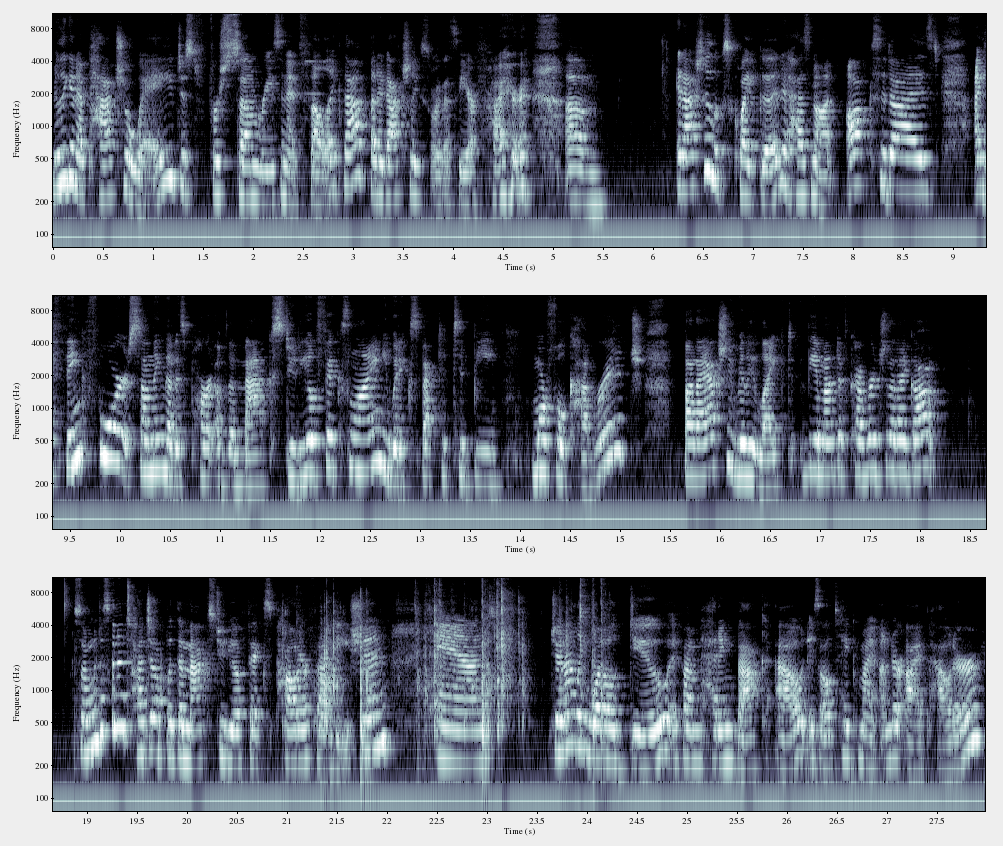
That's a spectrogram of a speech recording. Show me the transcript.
really gonna patch away just for some reason it felt like that but it actually sorry that's the air fryer um, it actually looks quite good. It has not oxidized. I think for something that is part of the MAC Studio Fix line, you would expect it to be more full coverage, but I actually really liked the amount of coverage that I got. So I'm just gonna touch up with the MAC Studio Fix Powder Foundation and generally what I'll do if I'm heading back out is I'll take my under eye powder.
